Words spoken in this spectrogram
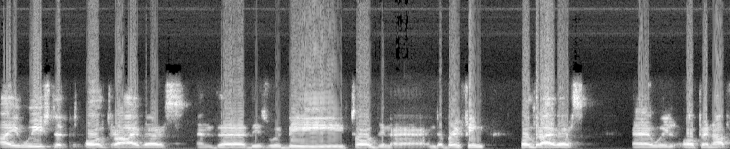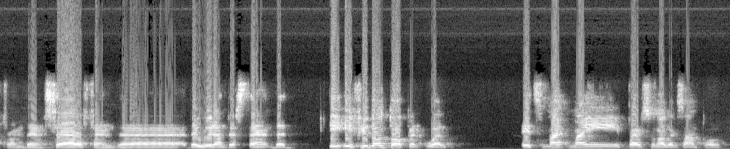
I wish that all drivers, and uh, this will be told in, uh, in the briefing, all drivers uh, will open up from themselves, and uh, they will understand that if you don't open, well, it's my, my personal example.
